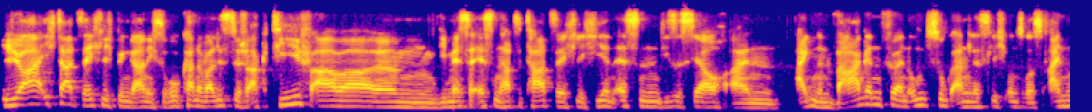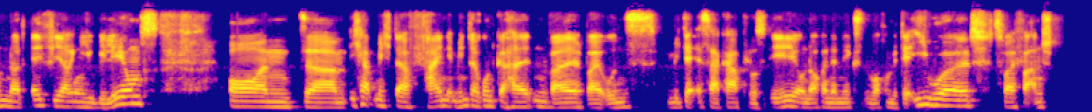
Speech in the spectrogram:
Ja, ich tatsächlich bin gar nicht so karnevalistisch aktiv, aber ähm, die Messe Essen hatte tatsächlich hier in Essen dieses Jahr auch einen eigenen Wagen für einen Umzug anlässlich unseres 111-jährigen Jubiläums. Und ähm, ich habe mich da fein im Hintergrund gehalten, weil bei uns mit der SAK plus E und auch in der nächsten Woche mit der eWorld zwei Veranstaltungen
